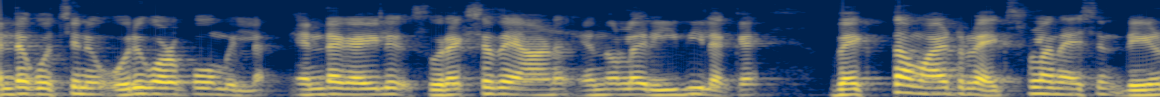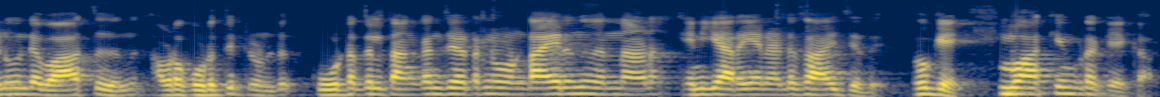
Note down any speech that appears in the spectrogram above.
എന്റെ കൊച്ചിന് ഒരു കുഴപ്പവുമില്ല. എന്റെ കയ്യിൽ സുരക്ഷിതയാണ് എന്നുള്ള രീതിയിലൊക്കെ വ്യക്തമായിട്ടൊരു എക്സ്പ്ലനേഷൻ രേണുവിന്റെ ഭാഗത്ത് നിന്ന് അവിടെ കൊടുത്തിട്ടുണ്ട്. കൂട്ടത്തിൽ തങ്കം ചേട്ടനും ഉണ്ടായിരുന്നു എന്നാണ് എനിക്ക് അറിയാനായിട്ട് സാധിച്ചത്. ഓക്കെ വാക്യം കൂടെ കേൾക്കാം.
